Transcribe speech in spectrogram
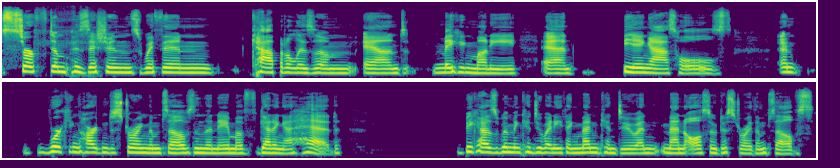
serfdom positions within capitalism and making money and being assholes and working hard and destroying themselves in the name of getting ahead because women can do anything men can do and men also destroy themselves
